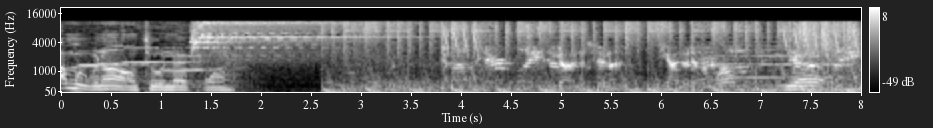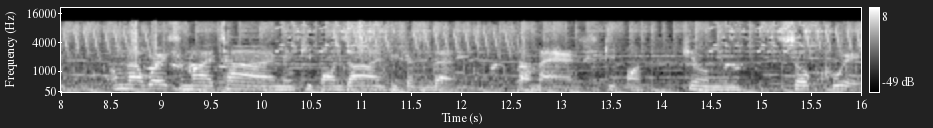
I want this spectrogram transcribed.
I'm moving on to the next one. Yeah. I'm not wasting my time and keep on dying because of that dumbass. Keep on killing me so quick.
